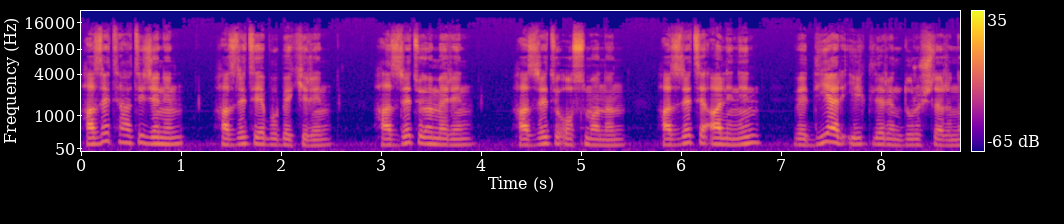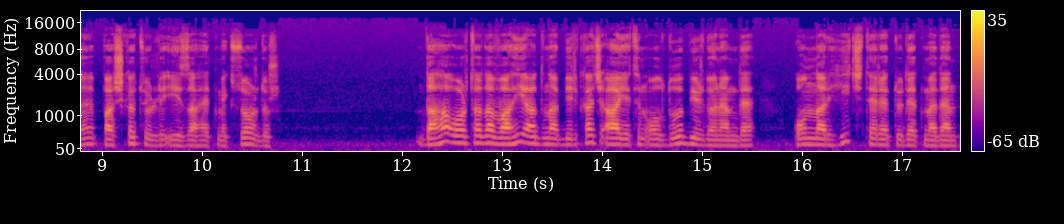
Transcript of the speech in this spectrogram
Hazreti Hatice'nin, Hazreti Ebu Bekir'in, Hazreti Ömer'in, Hazreti Osman'ın, Hazreti Ali'nin ve diğer ilklerin duruşlarını başka türlü izah etmek zordur. Daha ortada vahiy adına birkaç ayetin olduğu bir dönemde onlar hiç tereddüt etmeden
